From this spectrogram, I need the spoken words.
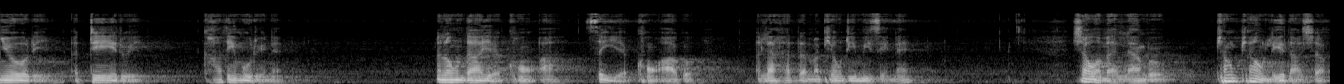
ညှိုးတွေအတေးတွေခါးသိမှုတွေနဲ့နှလုံးသားရဲ့ခွန်အားစိတ်ရဲ့ခွန်အားကိုအလဟတ်မဖြုံးတီးမိစေနဲ့ရှောက်ရမယ်လမ်းကိုဖြောင်းဖြောင်းလေးသာရှောက်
